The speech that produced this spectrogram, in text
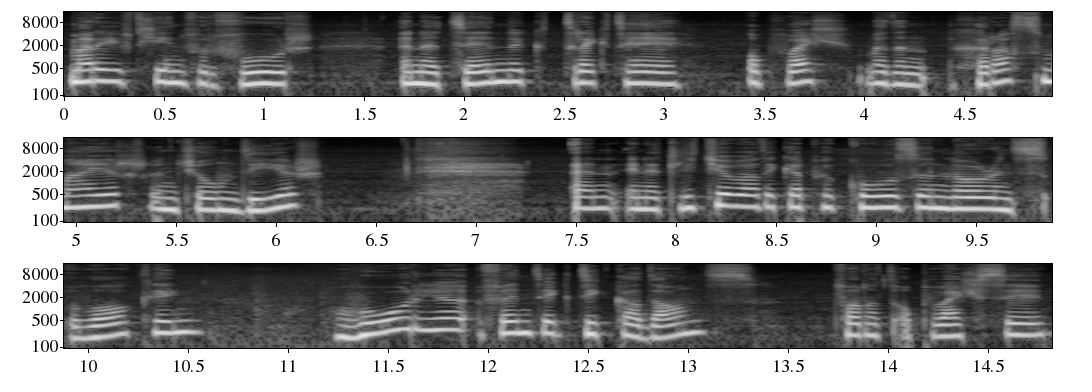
maar heeft geen vervoer. En uiteindelijk trekt hij op weg met een grasmaaier, een John Deere. En in het liedje wat ik heb gekozen, Lawrence Walking, hoor je, vind ik, die cadans van het op weg zijn.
